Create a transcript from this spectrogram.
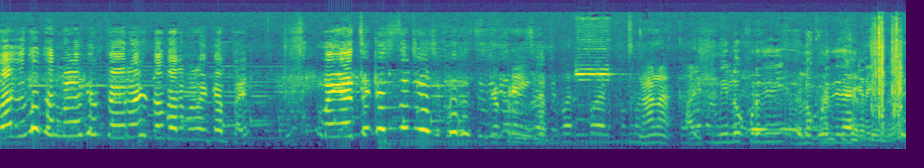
राजदादांमुळे करतोय. रोहित दादांमुळे करतोय. मग याची परिस्थिती मी? लोकप्रतिनिधी लोकप्रतिनिधी आहे का नाही?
